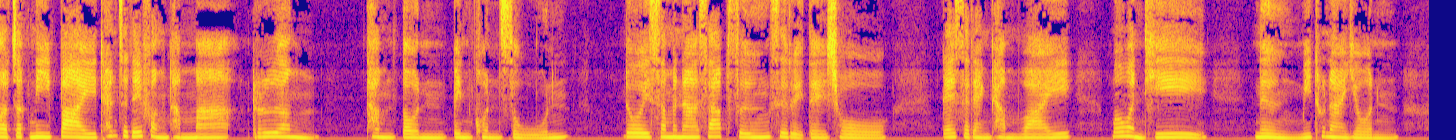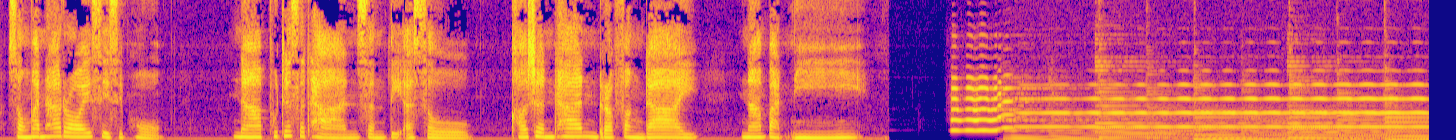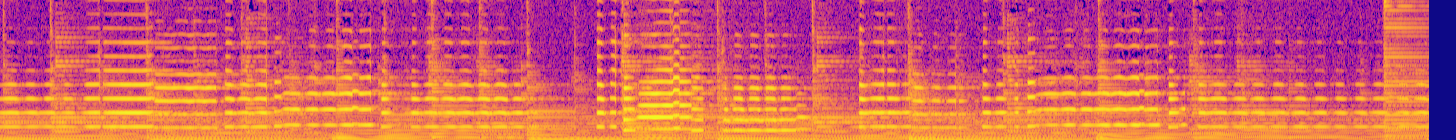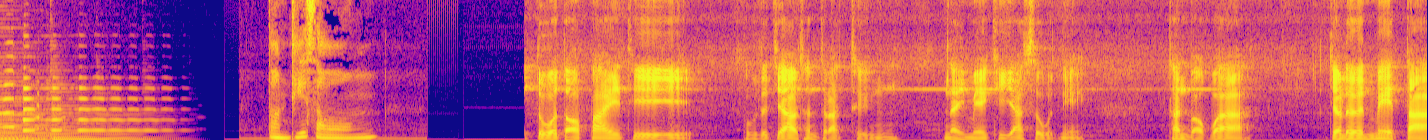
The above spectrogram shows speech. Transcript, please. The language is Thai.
ต่อจากนี้ไปท่านจะได้ฟังธรรมะเรื่องทำตนเป็นคนศูนย์โดยสมณะทราบซึ้งสิริเตโช ได้แสดงธรรมไว้เมื่อวันที่หนึ่งมิถุนายน 2546 ณ พุทธสถานสันติอโศก ขอเชิญท่านรับฟังได้ณบัดนี้ ที่สอง ตัวต่อไปที่พระพุทธเจ้าท่านตรัสถึงในเมขียสูตรนี่ ท่านบอกว่าเจริญเมตตา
